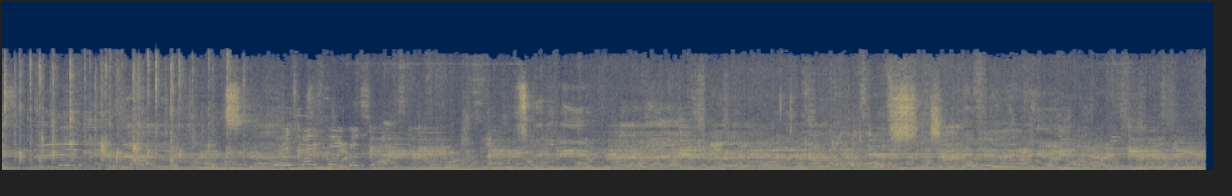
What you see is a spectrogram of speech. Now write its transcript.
That's why it's like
